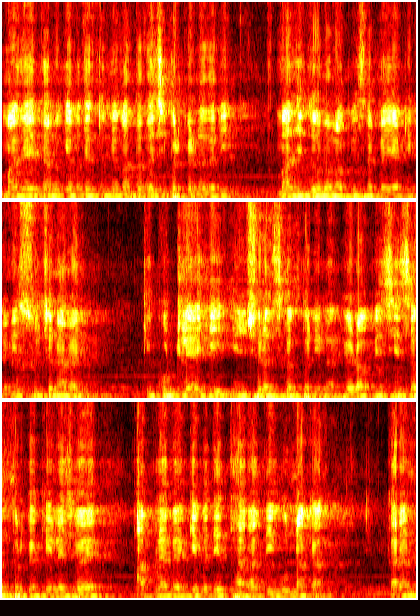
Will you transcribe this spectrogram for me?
माझ्या तालुक्यामध्ये तुम्ही म्हणता तशी प्रकरणं झाली. माझी झोनल ऑफिसरला या ठिकाणी सूचना राहील की कुठल्याही इन्शुरन्स कंपनीला हेड ऑफिसशी संपर्क केल्याशिवाय आपल्या बँकेमध्ये थारा देऊ नका. कारण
